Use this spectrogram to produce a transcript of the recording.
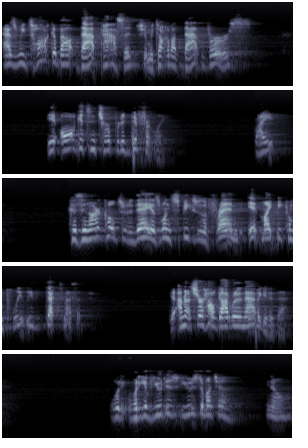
as we talk about that passage and we talk about that verse, it all gets interpreted differently, right? Because in our culture today, as one speaks with a friend, it might be completely text message. I'm not sure how God would have navigated that. Would, would he have used, a bunch of, you know,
